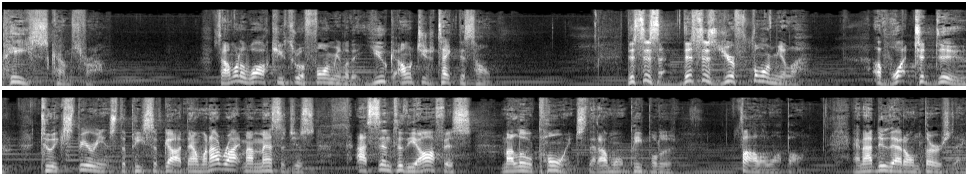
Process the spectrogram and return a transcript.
peace comes from. So I want to walk you through a formula that you, I want you to take this home. This is, this is your formula of what to do to experience the peace of God. Now, when I write my messages, I send to the office my little points that I want people to follow up on. And I do that on Thursday.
